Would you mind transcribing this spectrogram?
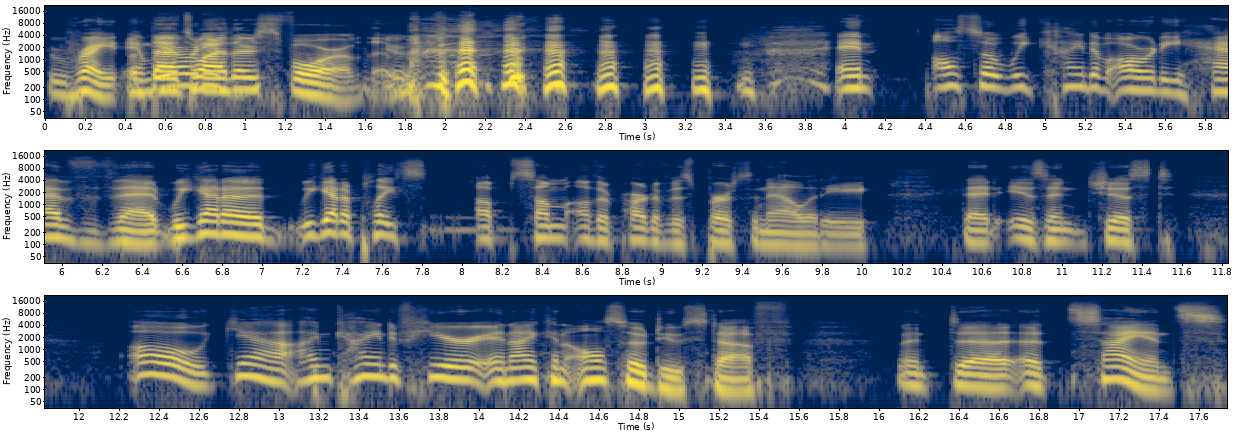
right, But and that's why there's four of them. and also we kind of already have that. We gotta we gotta place up some other part of his personality that isn't just, oh yeah, I'm kind of here and I can also do stuff. That uh, uh, science.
